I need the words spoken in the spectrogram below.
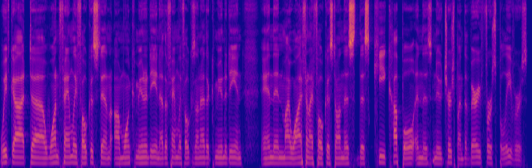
We've got uh, one family focused in, on one community, another family focused on another community, and and then my wife and I focused on this this key couple in this new church plant, the very first believers.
